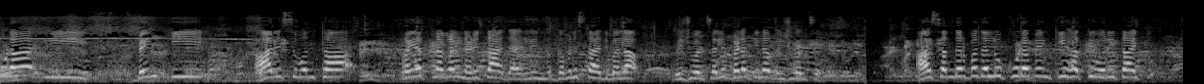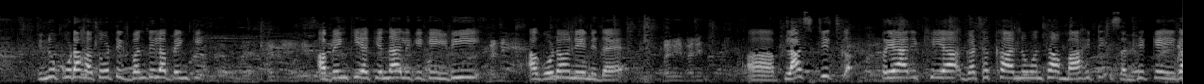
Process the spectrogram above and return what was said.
ಕೂಡ ಈ ಬೆಂಕಿ ಆರಿಸುವಂತ ಪ್ರಯತ್ನಗಳು ನಡೀತಾ ಇದೆ. ಇಲ್ಲಿ ಗಮನಿಸ್ತಾ ಇದೀವಲ್ಲ ವಿಜುವಲ್ಸ್ ಅಲ್ಲಿ, ಬೆಳಗಿನ ವಿಜುವಲ್ಸ್ ಆ ಸಂದರ್ಭದಲ್ಲೂ ಕೂಡ ಬೆಂಕಿ ಹತ್ತಿ ಉರಿತಾ ಇತ್ತು. ಇನ್ನೂ ಕೂಡ ಹತೋಟಿಗೆ ಬಂದಿಲ್ಲ ಬೆಂಕಿ. ಆ ಬೆಂಕಿಯ ಕೆನ್ನಾಲಿಗೆಗೆ ಇಡೀ ಆ ಗೋಡೌನ್ ಏನಿದೆ ಪ್ಲಾಸ್ಟಿಕ್ ತಯಾರಿಕೆಯ ಘಟಕ ಅನ್ನುವಂತಹ ಮಾಹಿತಿ ಸದ್ಯಕ್ಕೆ ಈಗ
